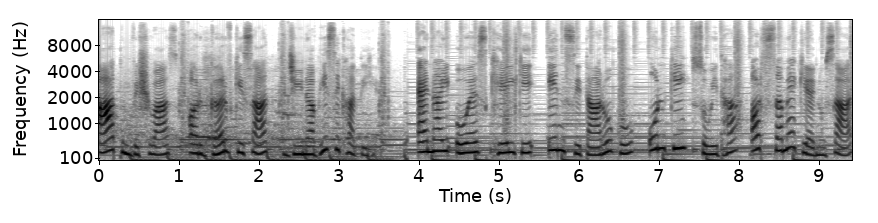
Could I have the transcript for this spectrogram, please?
आत्मविश्वास और गर्व के साथ जीना भी सिखाती है। NIOS खेल के इन सितारों को उनकी सुविधा और समय के अनुसार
